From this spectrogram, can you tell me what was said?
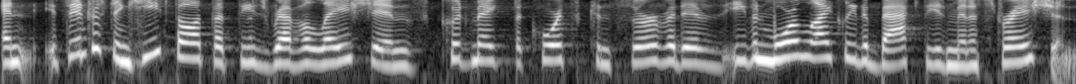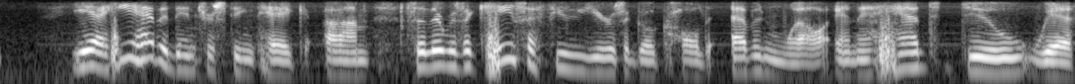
And it's interesting, he thought that these revelations could make the court's conservatives even more likely to back the administration. Yeah, he had an interesting take. Um, so there was a case a few years ago called Evenwel, and it had to do with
